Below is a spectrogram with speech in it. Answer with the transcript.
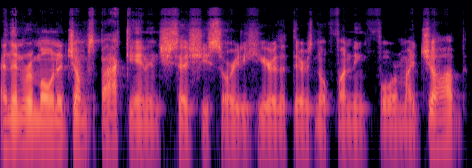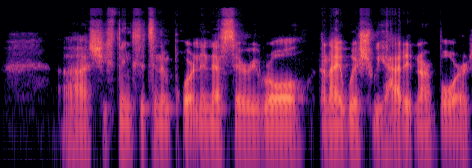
And then Ramona jumps back in and she says she's sorry to hear that there's no funding for my job. Uh, she thinks it's an important and necessary role, and I wish we had it in our board.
